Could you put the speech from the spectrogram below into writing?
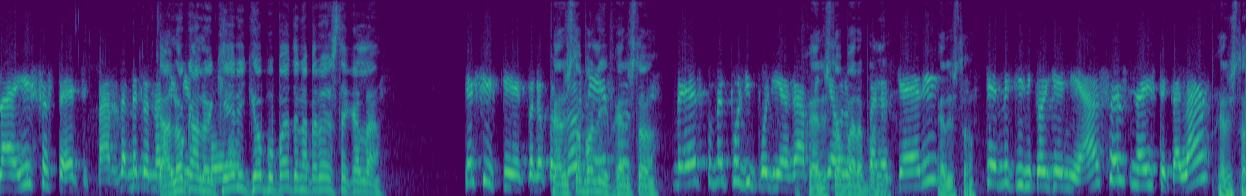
να είσαστε έτσι πάντα με τον Καλό καλοκαίρι και όπου πάτε να περάσετε καλά. Και εσείς κύριε Ευχαριστώ πολύ, ευχαριστώ. Με εύχομαι πολύ πολύ αγάπη ευχαριστώ για πάρα το καλοκαίρι. Ευχαριστώ. Και με την οικογένειά σας να είστε καλά. Ευχαριστώ.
